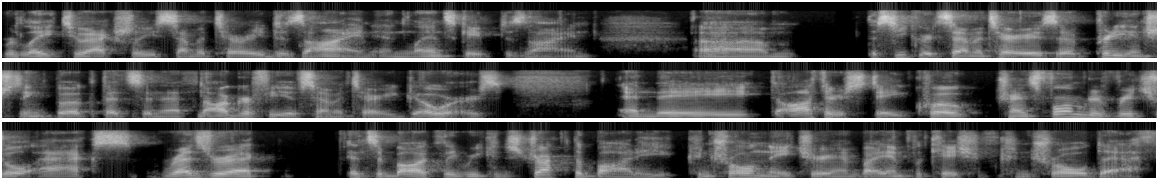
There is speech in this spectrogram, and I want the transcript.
relate to actually cemetery design and landscape design. Um, the Secret Cemetery is a pretty interesting book that's an ethnography of cemetery goers. And they, the authors state, quote, transformative ritual acts resurrect and symbolically reconstruct the body, control nature, and by implication, control death.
